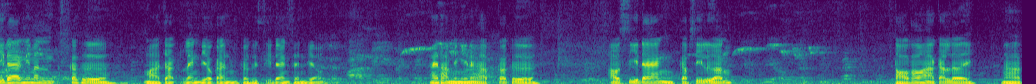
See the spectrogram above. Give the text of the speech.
สีแดงนี่มันก็คือมาจากแหล่งเดียวกันก็คือสีแดงเส้นเดียว ให้ทำอย่างนี้นะครับก็คือ เอาสีแดงกับสีเหลือง ต่อเข้าหากันเลยนะครับ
